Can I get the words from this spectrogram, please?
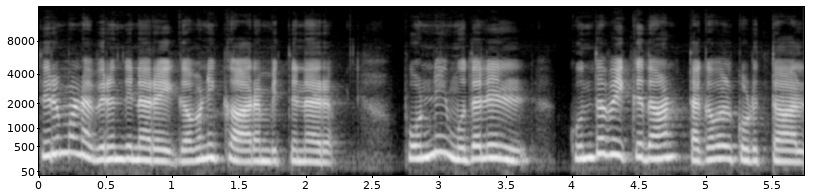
திருமண விருந்தினரை கவனிக்க ஆரம்பித்தனர். பொன்னி முதலில் குந்தவைக்கு தான் தகவல் கொடுத்தாள்.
